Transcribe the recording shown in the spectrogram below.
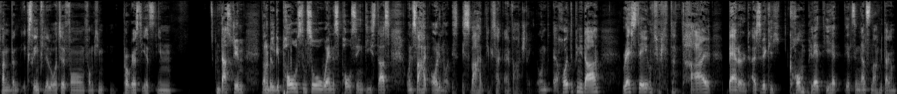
waren, waren extrem viele Leute vom, vom Team Progress, die jetzt im das Gym, dann ein bisschen gepostet und so, Wellness Posting, dies, das. Und es war halt all in all. Es, es war halt, wie gesagt, einfach anstrengend. Und äh, heute bin ich da, Rest Day, und ich bin total battered. Also wirklich komplett, ich hätte jetzt den ganzen Nachmittag am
